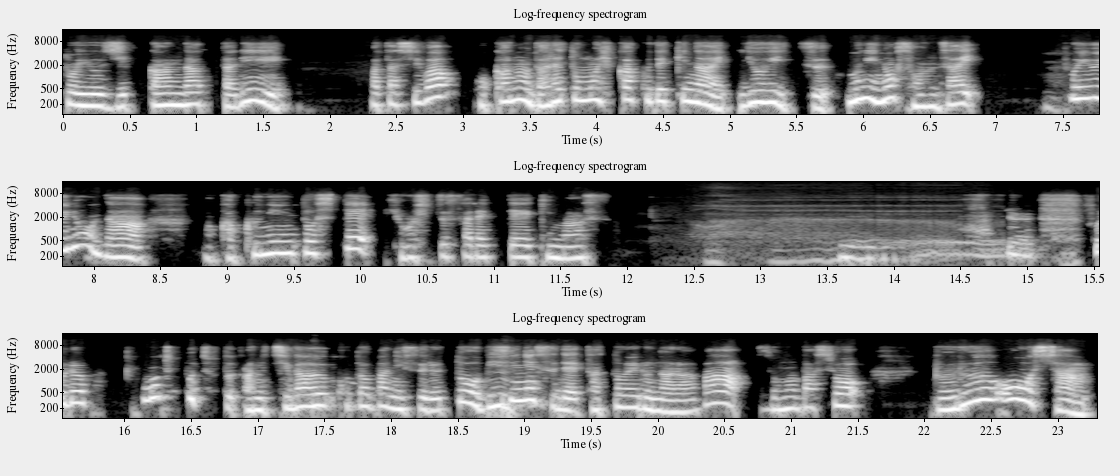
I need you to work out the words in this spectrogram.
という実感だったり、私は他の誰とも比較できない唯一無二の存在というような確認として表出されてきます。うん、それをもうちょっとちょっとあの違う言葉にすると、ビジネスで例えるならば、その場所、ブルーオーシャン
